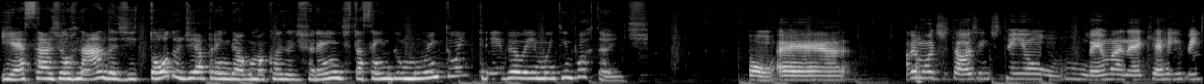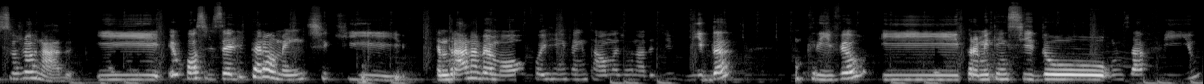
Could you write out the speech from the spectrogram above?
E essa jornada de todo dia aprender alguma coisa diferente está sendo muito incrível e muito importante. Bom, é, Bemol Digital a gente tem um, um, lema, né, que é reinvente sua jornada. E eu posso dizer literalmente que entrar na Bemol foi reinventar uma jornada de vida incrível e para mim tem sido um desafio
